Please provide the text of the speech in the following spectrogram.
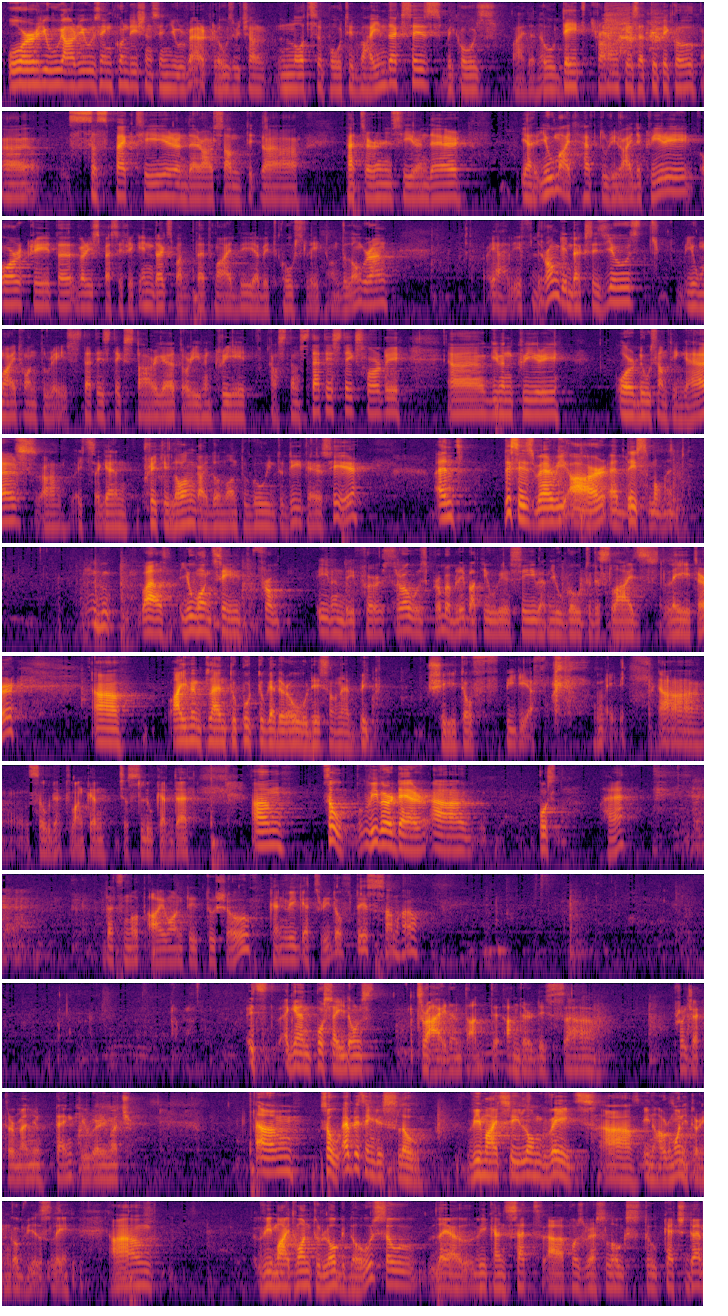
Or you are using conditions in your workflows which are not supported by indexes because, I don't know, date trunc is a typical uh, suspect here and there are some uh, patterns here and there. Yeah, you might have to rewrite the query or create a very specific index, but that might be a bit costly on the long run. Yeah, if the wrong index is used, you might want to raise statistics target or even create custom statistics for the uh, given query or do something else. Uh, it's again pretty long. I don't want to go into details here. And this is where we are at this moment. Well, you won't see it from even the first rows probably, but you will see when you go to the slides later. Uh, I even plan to put together all this on a big sheet of PDF, maybe, uh, so that one can just look at that. Um, so we were there uh, post, huh? That's not I wanted to show. Can we get rid of this somehow? It's, again, Poseidon's trident under this uh, projector menu. Thank you very much. Um, so everything is slow. We might see long waits uh, in our monitoring, obviously. Um, we might want to log those, so we can set uh, Postgres logs to catch them.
